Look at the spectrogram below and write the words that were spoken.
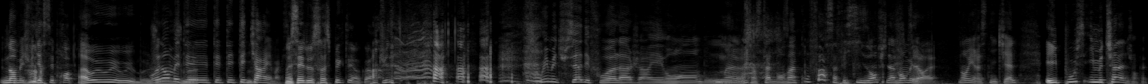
Non, mais je veux dire, c'est propre. Ah oui, oui, oui. bah, Ouais, non, mais me- t'es, carré, Max. On essaye de se respecter encore. Oui, mais tu sais, des fois, là, j'arrive, oh, bon, Ouais. on s'installe dans un confort. Ça fait 6 ans finalement, mais vrai. Non, il reste nickel. Et il pousse, il me challenge en fait.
